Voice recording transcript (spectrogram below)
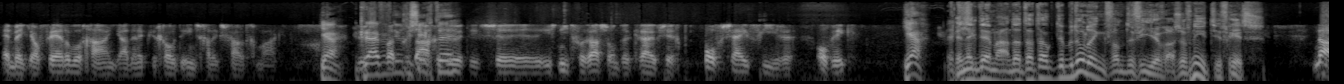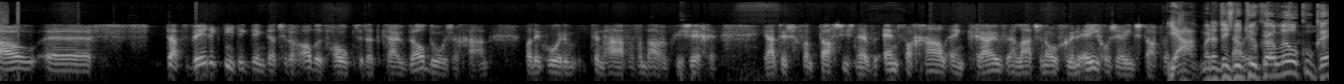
en met jou verder wil gaan, ja, dan heb je een grote inschattingsfout gemaakt. Ja, Dus Cruijff wat heeft nu vandaag gezegd... eh, gebeurd is, is niet verrassend. Dat Cruijff zegt of zij vieren of ik. Ja, En is, ik neem aan dat dat ook de bedoeling van de vier was, of niet, Frits? Nou, eh, dat weet ik niet. Ik denk dat ze nog altijd hoopten dat Cruijff wel door zou gaan. Want ik hoorde Ten Haven vandaag ook weer zeggen... ja, het is fantastisch. Dan hebben we en Van Gaal en Cruijff... en laat ze nou over hun ego's heen stappen. ja, maar dat is Nou, natuurlijk een lulkoek, hè?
